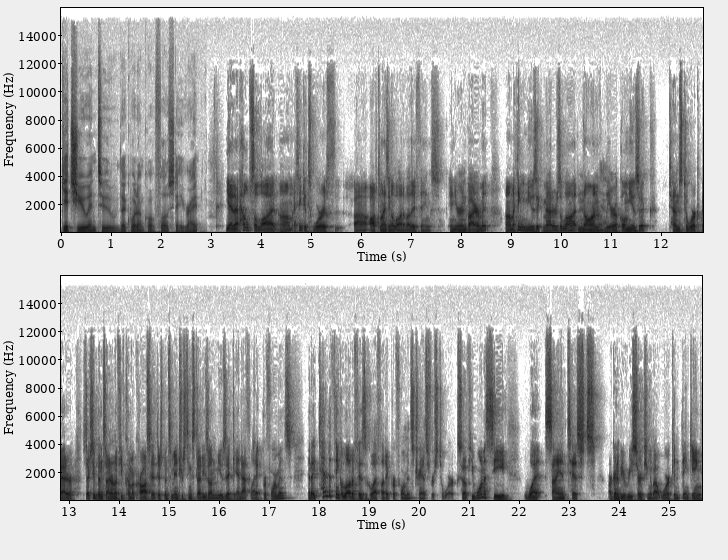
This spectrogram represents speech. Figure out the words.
gets you into the quote unquote flow state, right? Yeah, that helps a lot. Um, I think it's worth uh, optimizing a lot of other things in your environment. Um, I think music matters a lot. Non lyrical music tends to work better. There's actually been, I don't know if you've come across it, there's been some interesting studies on music and athletic performance. And I tend to think a lot of physical athletic performance transfers to work. So if you want to see what scientists are going to be researching about work and thinking,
